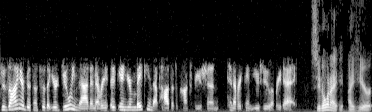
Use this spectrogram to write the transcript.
design your business so that you're doing that and every and you're making that positive contribution in everything you do every day. So you know what I I hear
